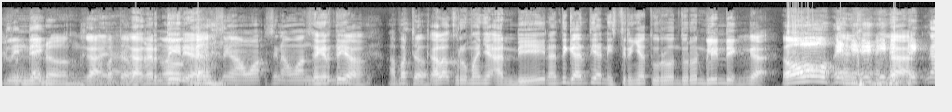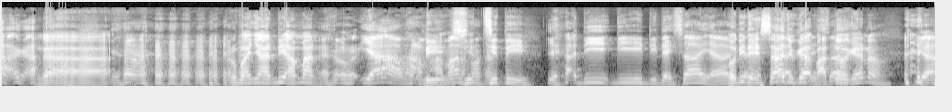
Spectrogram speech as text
gelinding? Enggak. Enggak ya, enggak ngerti Oh, dia. enggak, Singawang, Singawang. Saya ngerti gelinding. ya. Apa tuh? Kalau ke rumahnya Andi, nanti gantian istrinya turun-turun gelinding, enggak? Oh, Enggak. enggak, enggak. Enggak. Rumahnya Andi aman Ya, aman, di aman, city. Ya di di di desa ya. Oh, di Ya, desa ya, juga patuh kan? Ya,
